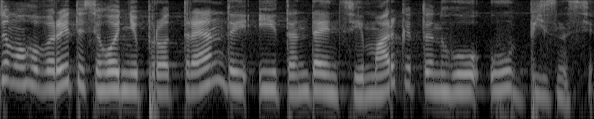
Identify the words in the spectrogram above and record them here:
Будемо говорити сьогодні про тренди і тенденції маркетингу у бізнесі.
